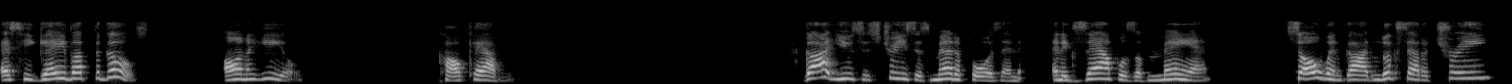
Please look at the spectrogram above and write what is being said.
as he gave up the ghost on a hill called Calvary. God uses trees as metaphors and, and examples of man so when God looks at a tree,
